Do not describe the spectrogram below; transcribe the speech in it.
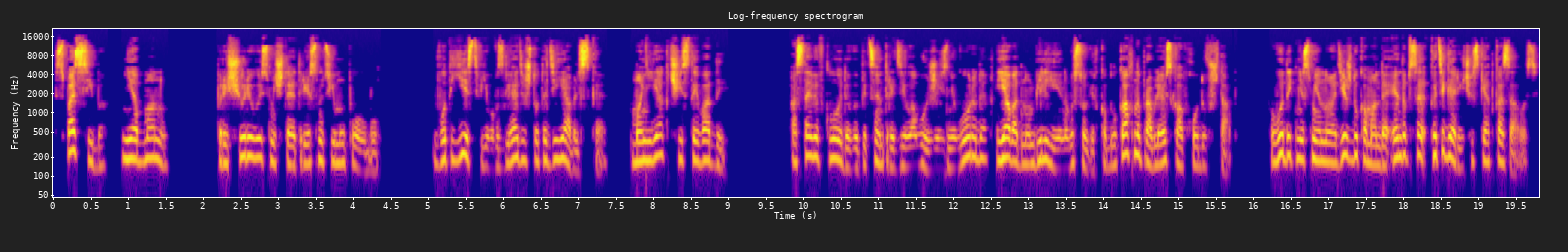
Спасибо, не обману. Прищуриваюсь, мечтая треснуть ему по лбу. Вот есть в его взгляде что-то дьявольское, маньяк чистой воды. Оставив Клойда в эпицентре деловой жизни города, я в одном белье и на высоких каблуках направляюсь ко входу в штаб. Выдать мне сменную одежду команда Эндопса категорически отказалась.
